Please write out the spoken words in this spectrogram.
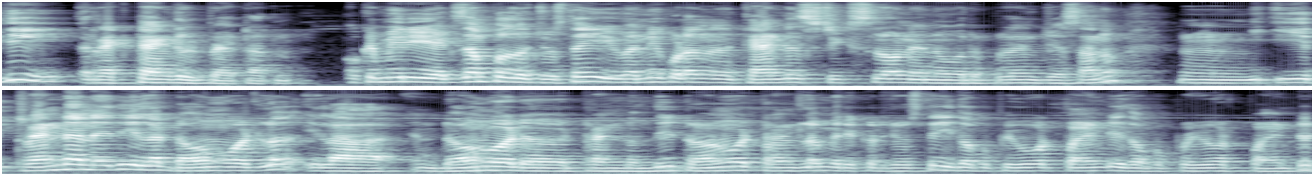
ఇది రెక్టాంగిల్ ప్యాటర్న్ ఓకే మీరు ఈ ఎగ్జాంపుల్లో చూస్తే ఇవన్నీ కూడా నేను క్యాండిల్ స్టిక్స్లో నేను రిప్రజెంట్ చేశాను. ఈ ట్రెండ్ అనేది ఇలా డౌన్వర్డ్లో ఇలా డౌన్వర్డ్ ట్రెండ్ ఉంది. డౌన్వర్డ్ ట్రెండ్లో మీరు ఇక్కడ చూస్తే ఇది ఒక పివోట్ పాయింట్ ఇది ఒక పివోట్ పాయింట్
